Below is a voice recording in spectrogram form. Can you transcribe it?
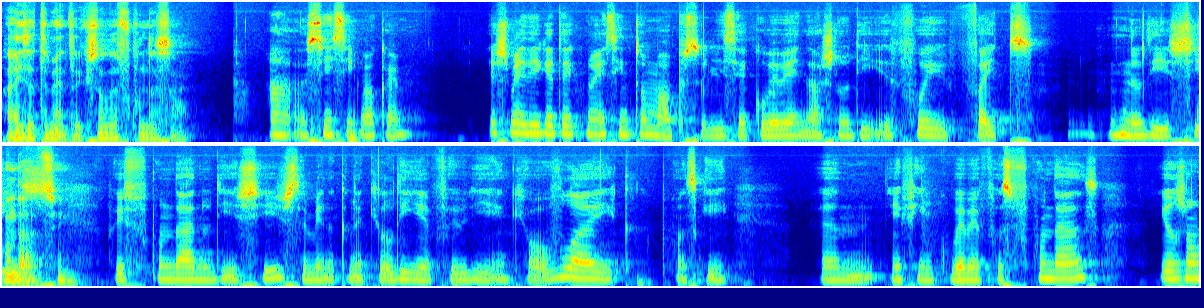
Ah, exatamente, a questão da fecundação. Ah, sim, sim, ok. Este médico até que não é assim tão mau, porque se lhe disser que o bebê nasce no dia, foi feito no dia X. Fecundado, sim. Foi fecundado no dia X, sabendo que naquele dia foi o dia em que eu ovulei e que consegui um, enfim, que o bebê fosse fecundado, eles não,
